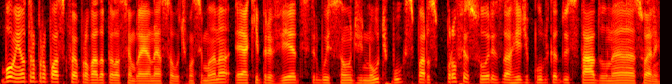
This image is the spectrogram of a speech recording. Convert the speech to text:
Bom, e outra proposta que foi aprovada pela Assembleia nessa última semana é a que prevê a distribuição de notebooks para os professores da rede pública do Estado, né, Suelen?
